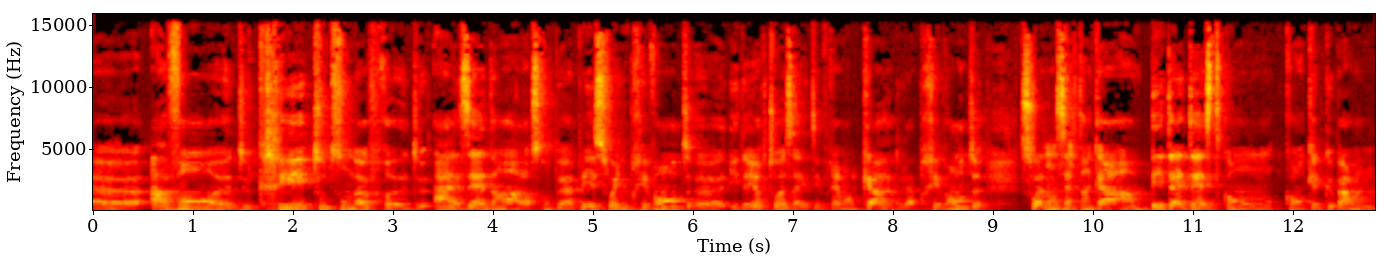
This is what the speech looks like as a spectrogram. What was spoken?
euh, avant euh, de créer toute son offre de A à Z, hein, alors ce qu'on peut appeler soit une prévente, euh, et d'ailleurs toi ça a été vraiment le cas de la prévente, soit dans certains cas un bêta-test quand, on- quand quelque part on,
